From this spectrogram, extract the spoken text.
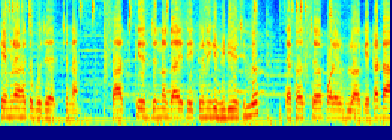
ক্যামেরায় হয়তো বোঝা যাচ্ছে না। তো আজকের জন্য গাইজ এইটুকুনি ভিডিও ছিল। দেখা হচ্ছে পরের ব্লগে টাটা!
